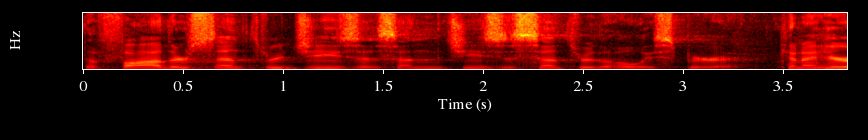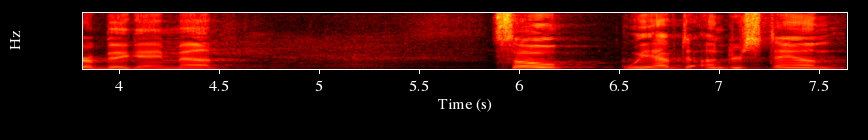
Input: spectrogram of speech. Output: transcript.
the Father sent through Jesus and Jesus sent through the Holy Spirit. Can I hear a big amen? So we have to understand,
